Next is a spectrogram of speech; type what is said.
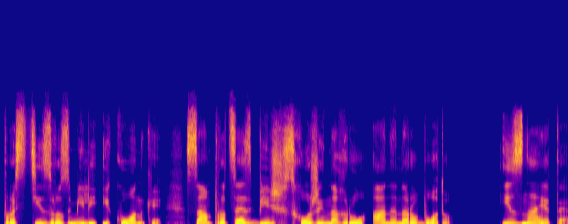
прості зрозумілі іконки. Сам процес більш схожий на гру, а не на роботу. І знаєте,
